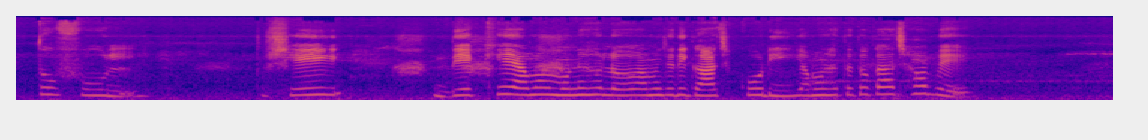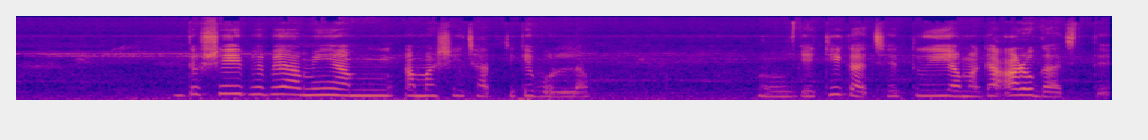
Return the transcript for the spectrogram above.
এত ফুল। তো সেই দেখে আমার মনে হলো, আমি যদি গাছ করি, আমার হাতে তো গাছ হবে। তো সেই ভেবে আমি আমার সেই ছাত্রীকে বললাম যে ঠিক আছে, তুই আমাকে আরও গাছ দে।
